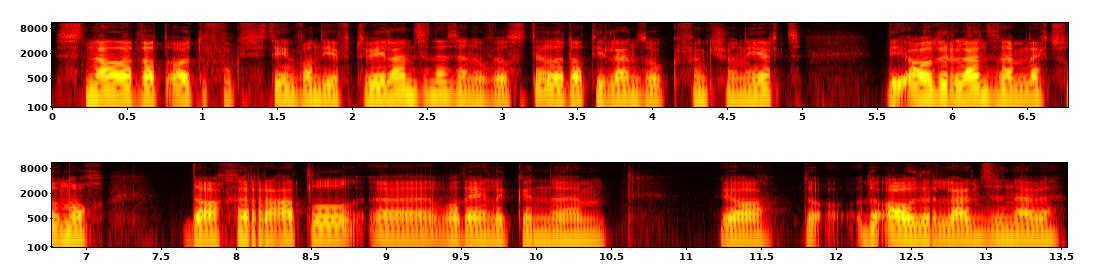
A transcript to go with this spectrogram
sneller dat autofocus systeem van die f2-lenzen is en hoeveel stiller dat die lens ook functioneert. Die oudere lenzen hebben echt zo nog dat geratel, uh, wat eigenlijk een, um, ja, de, de oudere lenzen hebben.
